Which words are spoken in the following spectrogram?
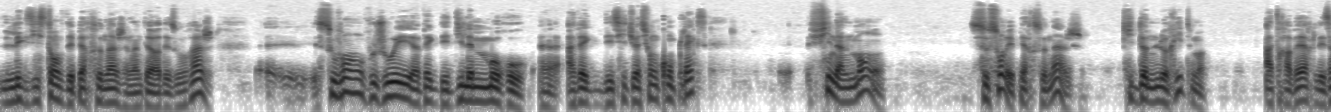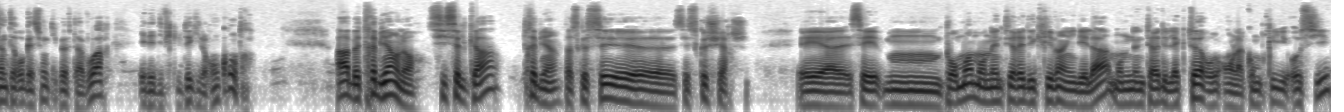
l'existence des personnages à l'intérieur des ouvrages. Souvent, vous jouez avec des dilemmes moraux, hein, avec des situations complexes finalement, ce sont les personnages qui donnent le rythme à travers les interrogations qu'ils peuvent avoir et les difficultés qu'ils rencontrent. Ah ben très bien alors. Si c'est le cas, très bien, parce que c'est euh, ce que je cherche. Et euh, c'est mm, pour moi mon intérêt d'écrivain, il est là. Mon intérêt de lecteur, on l'a compris aussi.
